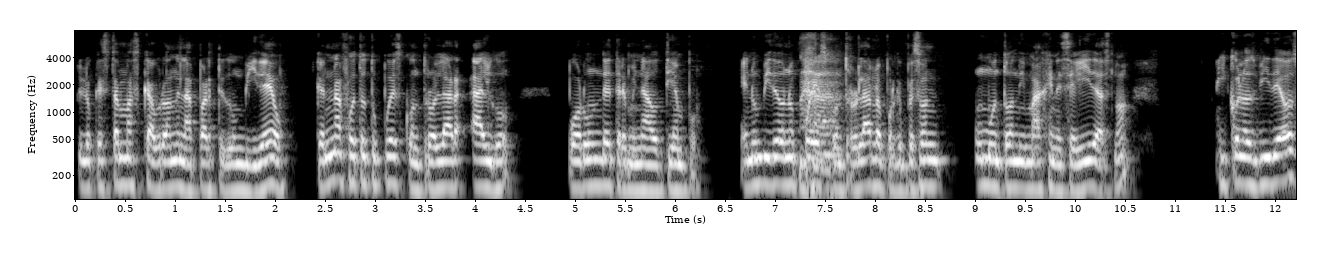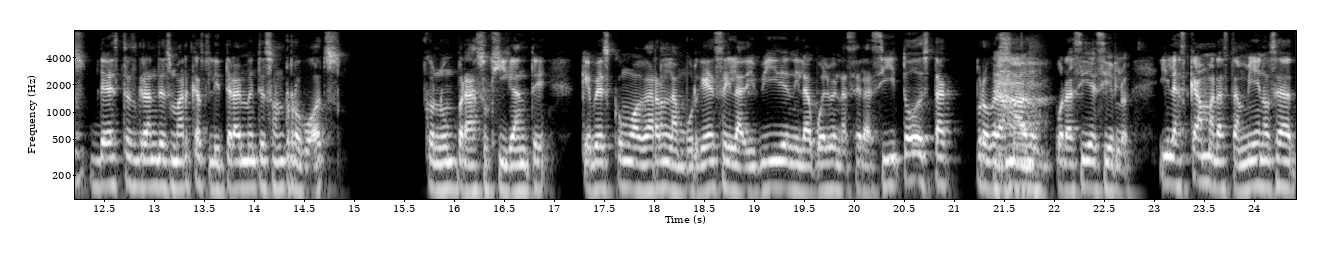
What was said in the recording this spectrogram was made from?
lo que está más cabrón en la parte de un video. Que en una foto tú puedes controlar algo por un determinado tiempo. En un video no puedes controlarlo porque pues son un montón de imágenes seguidas, ¿no? Y con los videos de estas grandes marcas literalmente son robots con un brazo gigante que ves cómo agarran la hamburguesa y la dividen y la vuelven a hacer así. Todo está programado, por así decirlo. Y las cámaras también, o sea,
